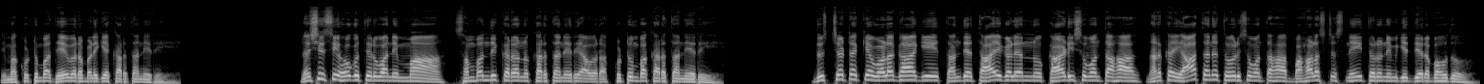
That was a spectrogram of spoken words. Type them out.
ನಿಮ್ಮ ಕುಟುಂಬ ದೇವರ ಬಳಿಗೆ ಕರ್ತನಿರಿ. ನಶಿಸಿ ಹೋಗುತ್ತಿರುವ ನಿಮ್ಮ ಸಂಬಂಧಿಕರನ್ನು ಕರ್ತನಿರಿ, ಅವರ ಕುಟುಂಬ ಕರ್ತನಿರಿ. ದುಶ್ಚಟಕ್ಕೆ ಒಳಗಾಗಿ ತಂದೆ ತಾಯಿಗಳನ್ನು ಕಾಡಿಸುವಂತಹ ನರಕ ಯಾತನೆ ತೋರಿಸುವಂತಹ ಬಹಳಷ್ಟು ಸ್ನೇಹಿತರು ನಿಮಗಿದ್ದಿರಬಹುದು.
